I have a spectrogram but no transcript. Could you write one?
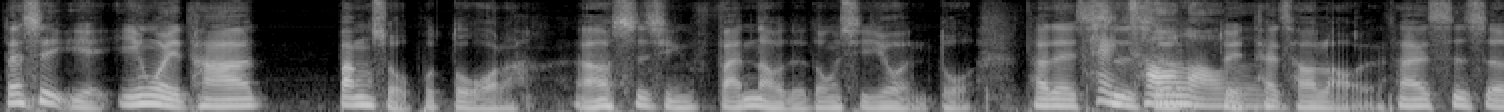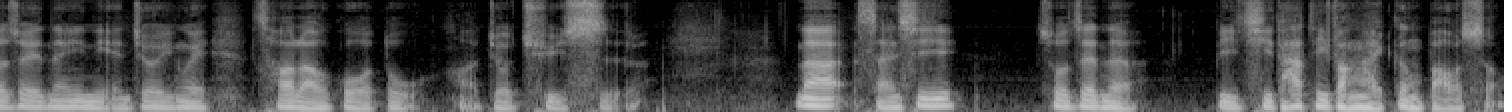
但是也因为他帮手不多了。然后事情烦恼的东西又很多，他在四十二对太操劳了。他在四十二岁那一年就因为操劳过度啊就去世了。那陕西说真的比其他地方还更保守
